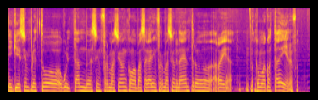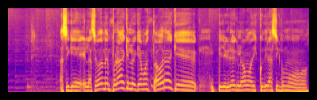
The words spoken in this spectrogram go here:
y que siempre estuvo ocultando esa información como para sacar información de adentro arriba, como a costa de ella en el fondo. Así que en la segunda temporada, que es lo que vamos hasta ahora, que, que yo creo que lo vamos a discutir así como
